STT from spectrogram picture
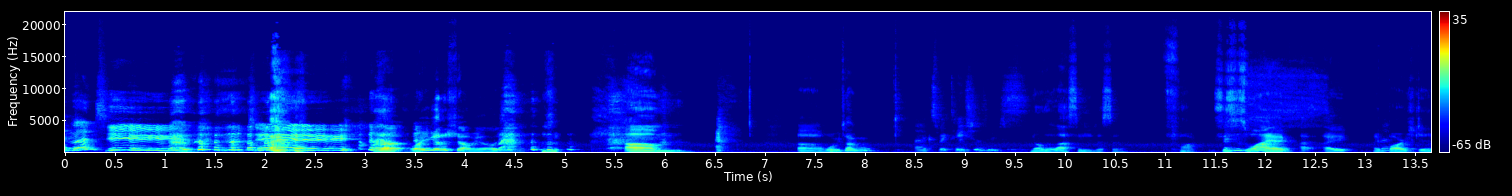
the tea, the tea. Yeah, why you gotta shout me out like that? um, uh, what were we talking about? Expectations. No, the last thing you just said. Fuck. This is why I I I, I barged in.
